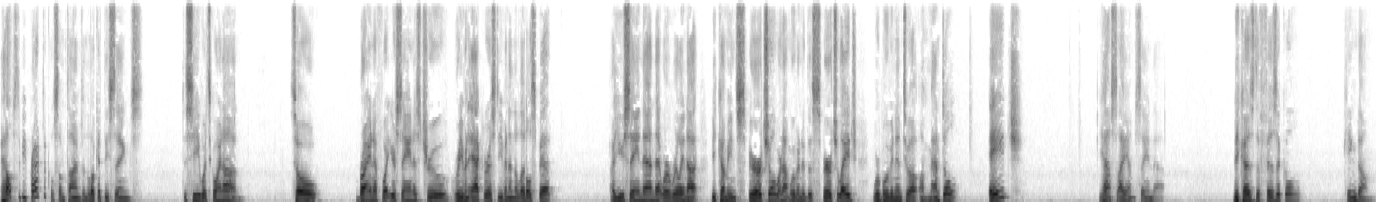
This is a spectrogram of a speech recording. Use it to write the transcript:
It helps to be practical sometimes and look at these things to see what's going on. So, Brian, if what you're saying is true or even accurate, even in the little bit, are you saying then that we're really not becoming spiritual? We're not moving into the spiritual age? We're moving into a, a mental age? Yes, I am saying that. Because the physical kingdom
